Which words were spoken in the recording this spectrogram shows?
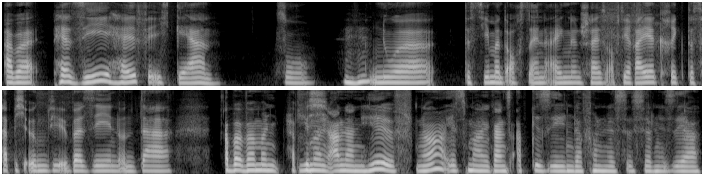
Aber per se helfe ich gern. So. Mhm. Nur, dass jemand auch seinen eigenen Scheiß auf die Reihe kriegt, das habe ich irgendwie übersehen und da. Aber wenn man jemand anderen hilft, ne, jetzt mal ganz abgesehen davon, dass es ja eine sehr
